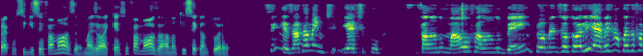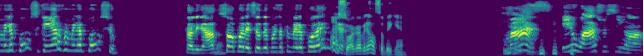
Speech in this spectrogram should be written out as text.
para conseguir ser famosa. Mas ela quer ser famosa, ela não quis ser cantora. Sim, exatamente. E é tipo, falando mal ou falando bem, pelo menos eu tô ali. É a mesma coisa da família Pôncio. Quem era a família Pôncio? Tá ligado? É. Só apareceu depois da primeira polêmica. É só a Gabriela saber quem era. Mas eu acho assim, ó.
